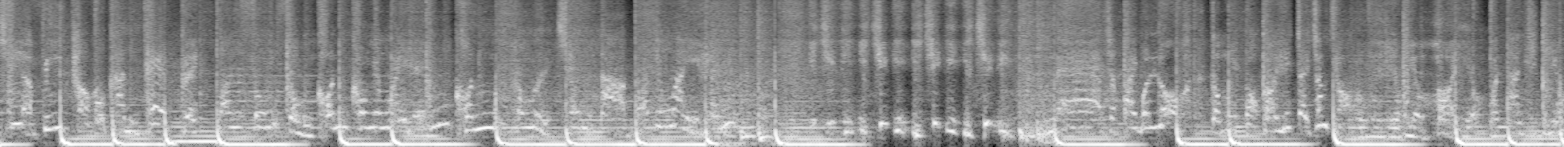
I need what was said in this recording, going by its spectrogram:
เชียฝีเท้าเขาคันเทพเกรดบอลสูงส่งคนคงยังไม่เห็น คนก็มืดเช่นตาบอดยังไม่เห็น ชิอีอิชิอีอิชิอีอิชิอีแม้จะไปบนโลก ก็ไม่บอกก่อยให้ใจช้ำชองเหี่ยวเหี่ยวห่อเหี่ยวมันนานทีเดียว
